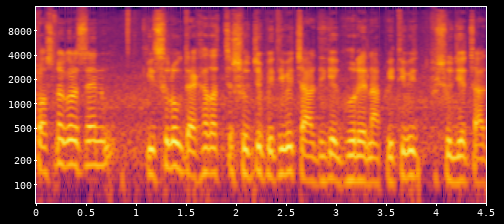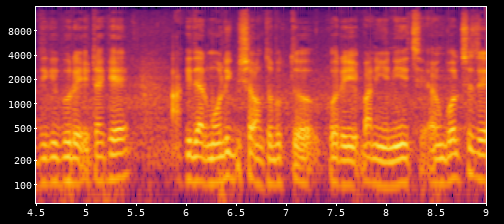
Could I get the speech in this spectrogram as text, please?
প্রশ্ন করেছেন, কিছু লোক দেখা যাচ্ছে সূর্য পৃথিবীর চারদিকে ঘুরে না, পৃথিবী সূর্যের চারদিকে ঘুরে এটাকে আকিদার মৌলিক বিষয় অন্তর্ভুক্ত করে বানিয়ে নিয়েছে এবং বলছে যে,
